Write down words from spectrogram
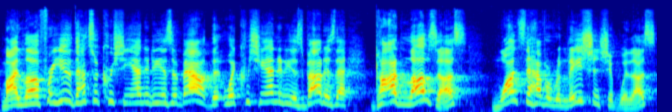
my love for you. That's what Christianity is about. What Christianity is about is that God loves us, wants to have a relationship with us,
